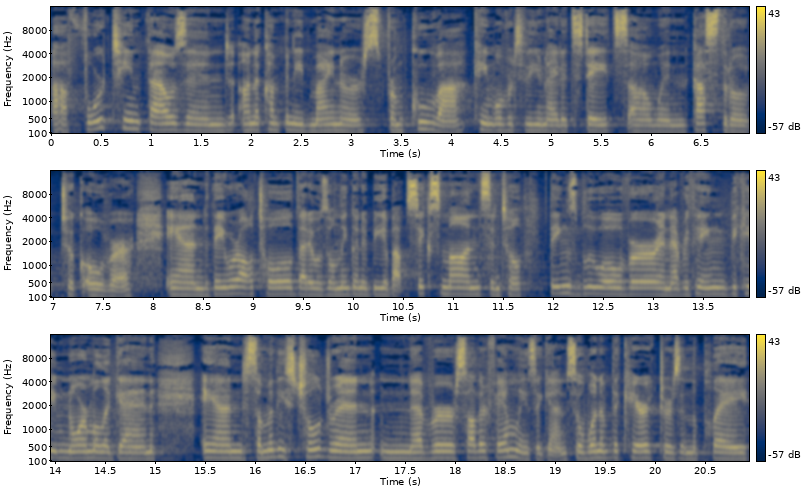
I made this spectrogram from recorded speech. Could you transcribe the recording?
uh, 14,000 unaccompanied minors from Cuba came over to the United States uh, when Castro took over. And they were all told that it was only going to be about six months until things blew over and everything became normal again. And some of these children never saw their families again. So one of the characters in the play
